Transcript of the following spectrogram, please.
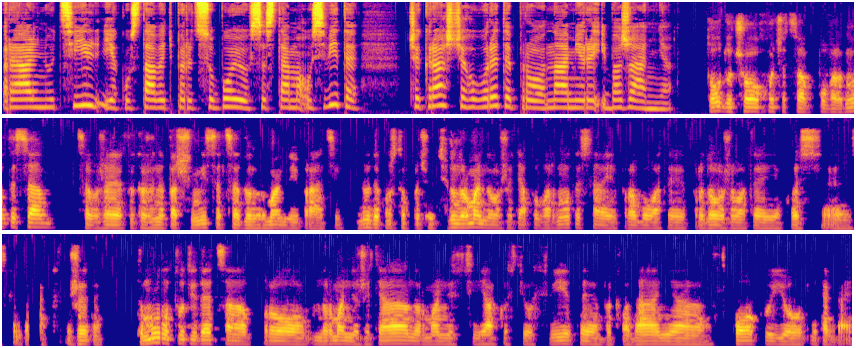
реальну ціль, яку ставить перед собою система освіти, чи краще говорити про наміри і бажання? То, до чого хочеться повернутися, це вже як то кажу, не перше місце. Це до нормальної праці. Люди просто хочуть до нормального життя повернутися і пробувати продовжувати якось е, скажімо так жити. Тому тут йдеться про нормальне життя, нормальність якості освіти, викладання, спокою і так далі.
